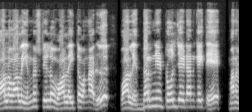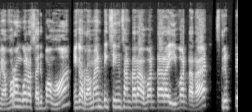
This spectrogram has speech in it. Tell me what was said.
వాళ్ళ వాళ్ళ ఇండస్ట్రీలో వాళ్ళైతే ఉన్నారు. వాళ్ళిద్దరిని ట్రోల్ చేయడానికి అయితే మనం ఎవరం కూడా సరిపోము. ఇంకా రొమాంటిక్ సీన్స్ అంటారా అవ్వంటారా ఇవ్వంటారా స్క్రిప్ట్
